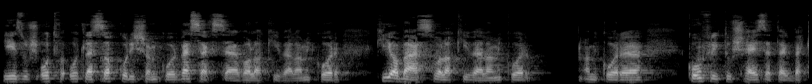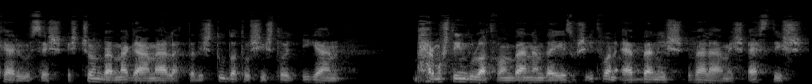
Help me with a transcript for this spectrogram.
Jézus ott, ott lesz akkor is, amikor veszekszel valakivel, amikor kiabálsz valakivel, amikor, amikor konfliktus helyzetekbe kerülsz, és, és csöndben megáll melletted, és tudatosítsd, hogy igen, bár most indulat van bennem, de Jézus itt van ebben is velem, és ezt is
